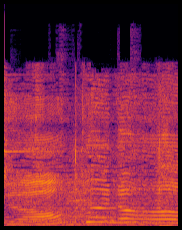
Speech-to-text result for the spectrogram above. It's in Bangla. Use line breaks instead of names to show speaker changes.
যাক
